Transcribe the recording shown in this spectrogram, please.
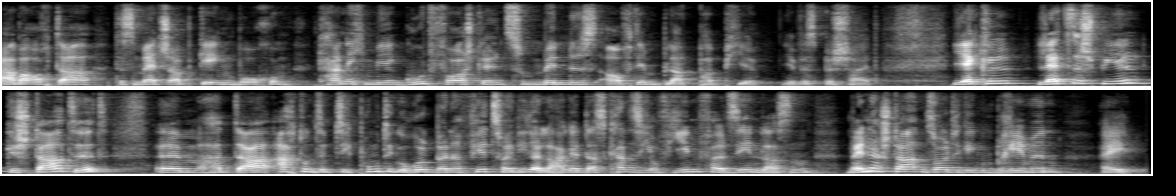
Aber auch da, das Matchup gegen Bochum kann ich mir gut vorstellen, zumindest auf dem Blatt Papier. Ihr wisst Bescheid. Jeckel, letztes Spiel, gestartet, ähm, hat da 78 Punkte geholt bei einer 4-2-Niederlage. Das kann sich auf jeden Fall sehen lassen. Wenn er starten sollte gegen Bremen, hey,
